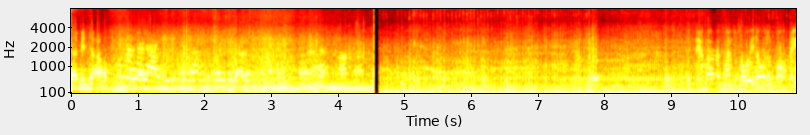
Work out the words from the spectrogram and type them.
Daming tao. Kasi bakit man pauwi na ako ng pakay?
